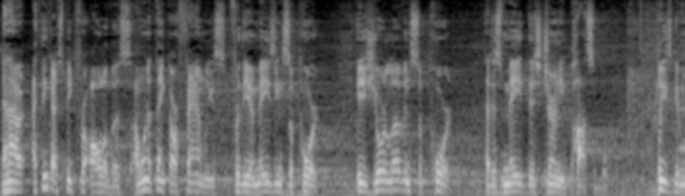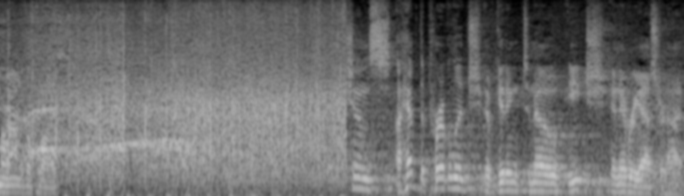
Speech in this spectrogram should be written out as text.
And I, I, think I speak for all of us. I want to thank our families for the amazing support. It is your love and support that has made this journey possible. Please give them a round of applause. I have the privilege of getting to know each and every astronaut.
